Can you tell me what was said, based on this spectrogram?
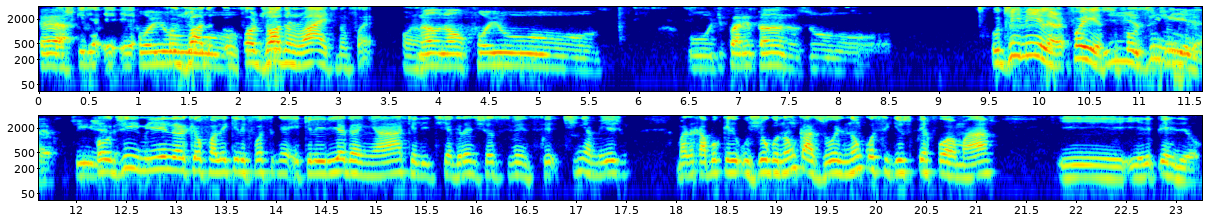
É, acho que ele, ele, foi, foi, o Jordan, foi o Jordan Wright, não foi? Não? não? não, foi o o de 40 anos, o. O Jim Miller, foi isso. isso foi o Jim, Jim Miller. Miller. Jim Miller. Foi o Jim Miller que eu falei que ele fosse que ele iria ganhar, que ele tinha grande chance de vencer, tinha mesmo, mas acabou que ele, o jogo não casou, ele não conseguiu se performar e, e ele perdeu.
